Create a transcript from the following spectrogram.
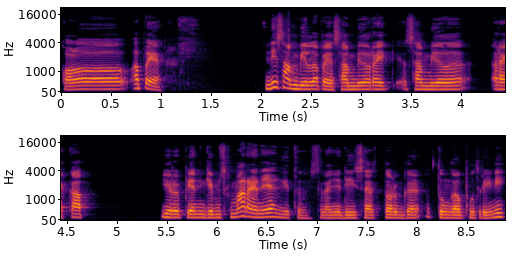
Kalau apa ya? Ini sambil apa ya? Sambil re, sambil rekap European Games kemarin ya gitu. Istilahnya di sektor tunggal putri ini,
